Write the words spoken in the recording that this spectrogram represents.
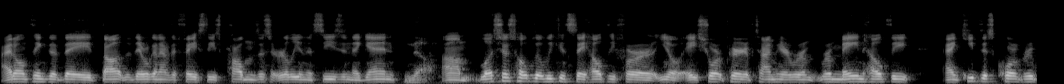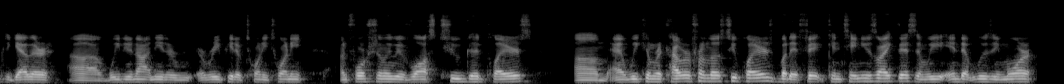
I don't think that they thought that they were going to have to face these problems this early in the season again. No. Um, let's just hope that we can stay healthy for you know a short period of time here, re- remain healthy, and keep this core group together. Uh, we do not need a, a repeat of 2020. Unfortunately, we've lost two good players, um, and we can recover from those two players. But if it continues like this and we end up losing more,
